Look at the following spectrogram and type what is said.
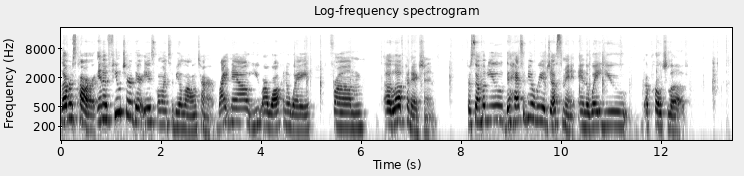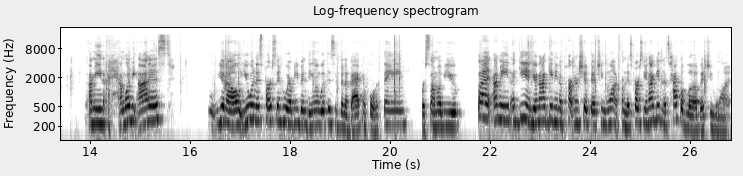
Lover's card. In the future, there is going to be a long term. Right now, you are walking away from a love connection. For some of you, there has to be a readjustment in the way you approach love. I mean, I'm going to be honest. You know, you and this person, whoever you've been dealing with, this has been a back and forth thing for some of you. But I mean, again, you're not getting a partnership that you want from this person. You're not getting the type of love that you want.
